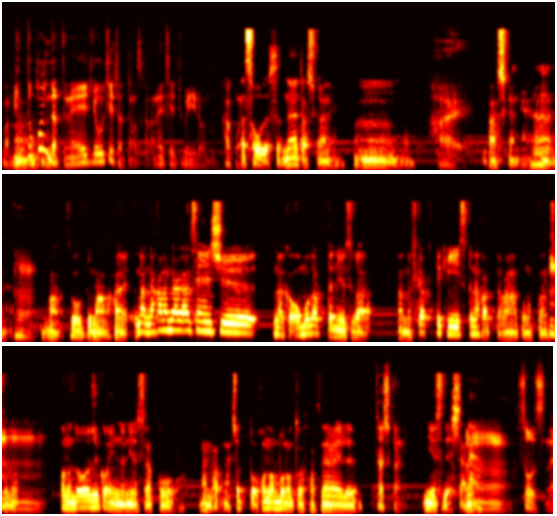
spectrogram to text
まあ、ビットコインだってね、影響を受けちゃってますからね、結局、議論の過去に。そうですよね、確かに。うん。はい。確かに。うん。うん。まあ、すごく、まあ、はい。まあ、なかなか先週、なんか主だったニュースが、あの、比較的少なかったかなと思ったんですけど、うんこの同時コインのニュースはこう、なんだろうな、ちょっとほのぼのとさせられる確かに。ニュースでしたうんうね。ん。そうですね。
